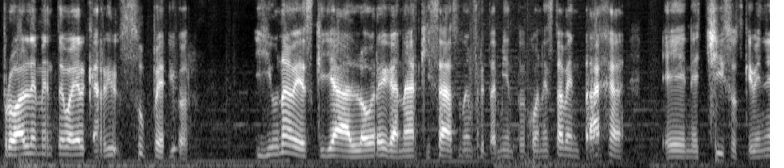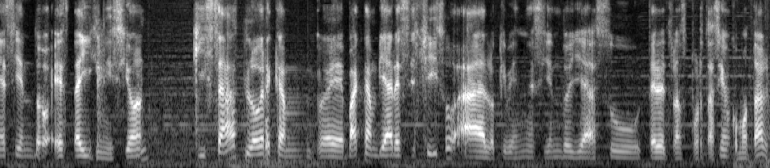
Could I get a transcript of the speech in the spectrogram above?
probablemente vaya al carril superior. Y una vez que ya logre ganar quizás un enfrentamiento con esta ventaja en hechizos que viene siendo esta ignición, quizás logre eh, va a cambiar ese hechizo a lo que viene siendo ya su teletransportación como tal.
